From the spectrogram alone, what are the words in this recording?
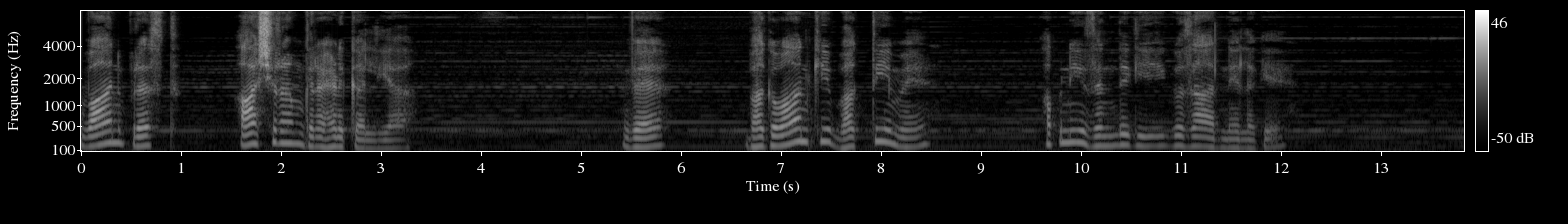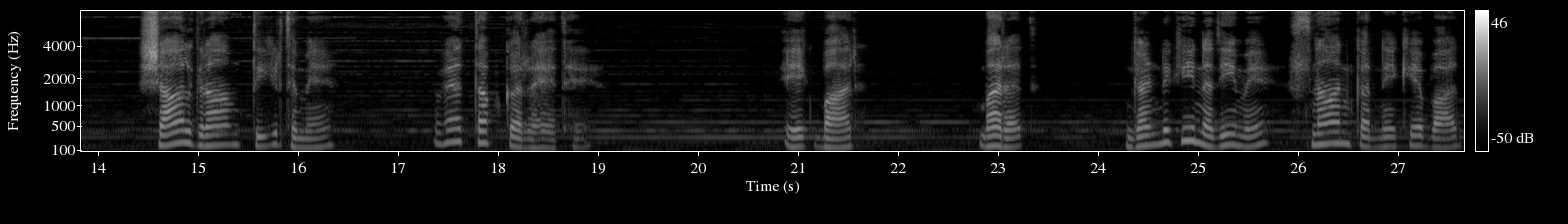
वानप्रस्थ आश्रम ग्रहण कर लिया। वे भगवान की भक्ति में अपनी ज़िंदगी गुजारने लगे। शालग्राम तीर्थ में वह तप कर रहे थे। एक बार भरत गंडकी नदी में स्नान करने के बाद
